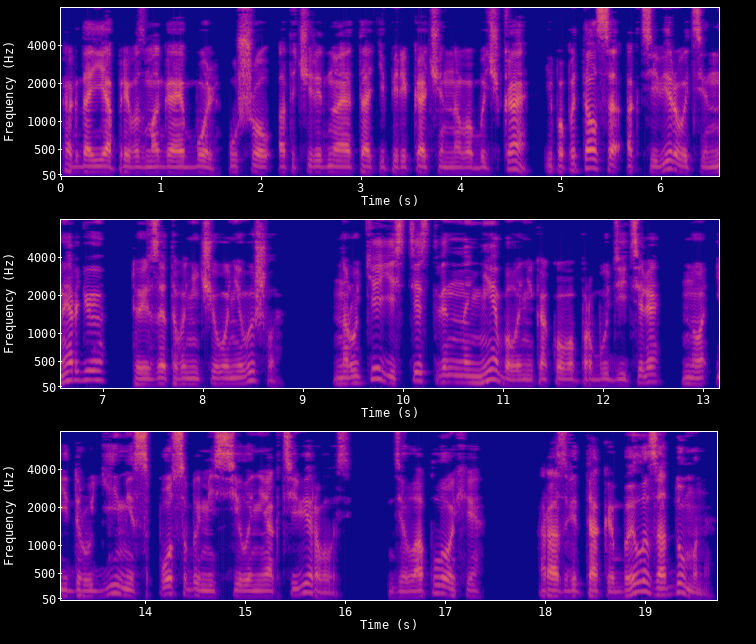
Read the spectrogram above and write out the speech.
Когда я, превозмогая боль, ушел от очередной атаки перекачанного бычка и попытался активировать энергию, то из этого ничего не вышло. На руке, естественно, не было никакого пробудителя, но и другими способами сила не активировалась. Дела плохи. Разве так и было задумано?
